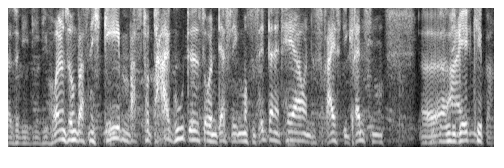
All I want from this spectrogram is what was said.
also die, die, die wollen uns irgendwas nicht geben, was total gut ist und deswegen muss das Internet her und es reißt die Grenzen. Äh, das sind die Gatekeeper.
